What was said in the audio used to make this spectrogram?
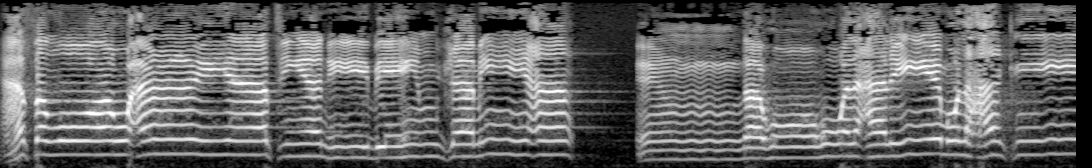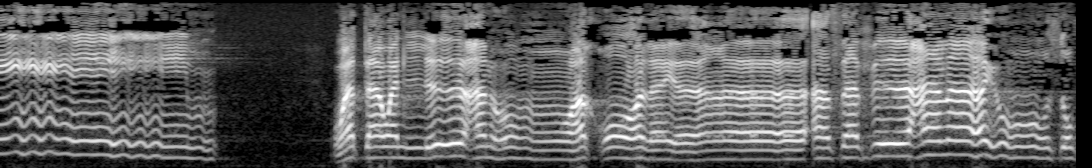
عفى الله أن يأتيني بهم جميعا. إنه هو العليم الحكيم. وتولى عنهم وقال يا أسف على يوسف.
